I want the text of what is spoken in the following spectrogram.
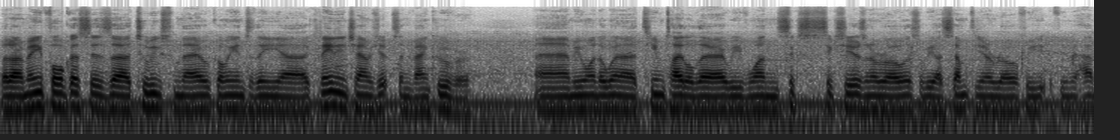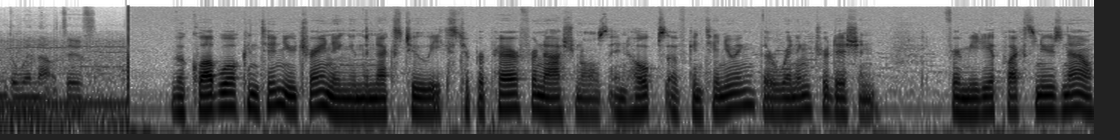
But our main focus is uh, two weeks from now, going into the uh, Canadian Championships in Vancouver. And we want to win a team title there. We've won six, six years in a row. This will be our seventh year in a row if we, if we happen to win that too. The club will continue training in the next two weeks to prepare for nationals in hopes of continuing their winning tradition. For Mediaplex News Now,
